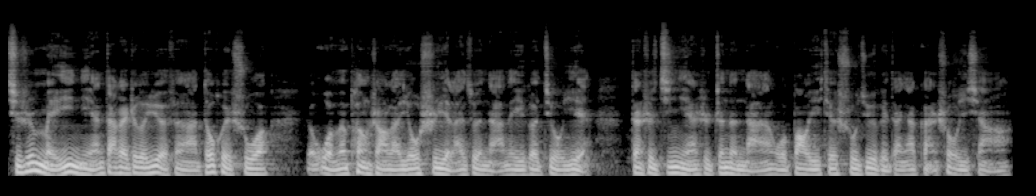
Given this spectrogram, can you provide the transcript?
其实每一年大概这个月份啊，都会说我们碰上了有史以来最难的一个就业。但是今年是真的难，我报一些数据给大家感受一下啊。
